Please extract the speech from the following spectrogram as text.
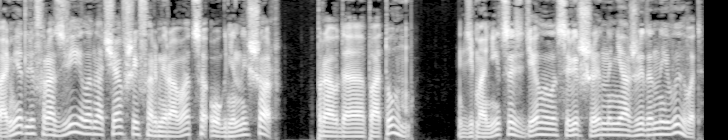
помедлив, развеяла начавший формироваться огненный шар. Правда, потом демоница сделала совершенно неожиданный вывод.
